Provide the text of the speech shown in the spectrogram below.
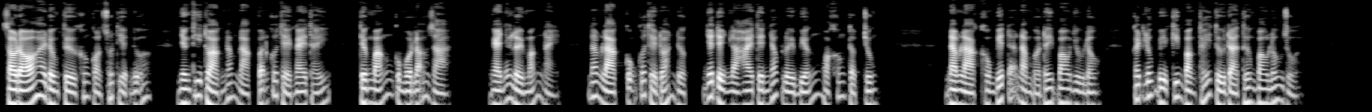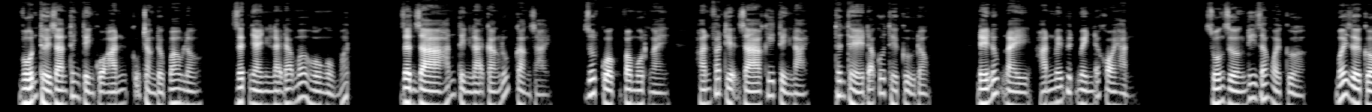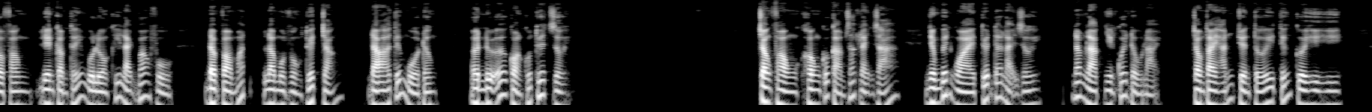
Sau đó hai đồng tử không còn xuất hiện nữa, nhưng thi thoảng Nam Lạc vẫn có thể nghe thấy Tiếng mắng của một lão già. Nghe những lời mắng này Nam Lạc cũng có thể đoán được Nhất định là hai tên nhóc lười biếng hoặc không tập trung. Nam Lạc không biết đã nằm ở đây bao nhiêu lâu Cách lúc bị Kim Bằng thấy từ đả thương bao lâu rồi. Vốn thời gian thanh tình của hắn Cũng chẳng được bao lâu Rất nhanh lại đã mơ hồ ngủ mất. Dần già hắn tỉnh lại càng lúc càng dài Rốt cuộc vào một ngày, Hắn phát hiện ra khi tỉnh lại, Thân thể đã có thể cử động. Đến lúc này, hắn mới biết mình đã khỏi hẳn. Xuống giường đi ra ngoài cửa, Mới rời cửa phòng, liền cảm thấy một luồng khí lạnh bao phủ, Đập vào mắt là một vùng tuyết trắng, Đã tới mùa đông, Hơn nữa còn có tuyết rơi. Trong phòng không có cảm giác lạnh giá, Nhưng bên ngoài tuyết đã lại rơi. Nam Lạc nhìn quay đầu lại, Trong tay hắn truyền tới tiếng cười hi hi.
